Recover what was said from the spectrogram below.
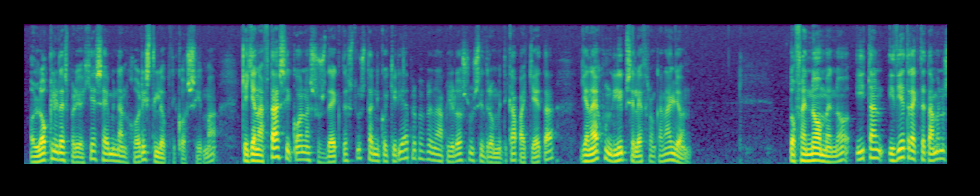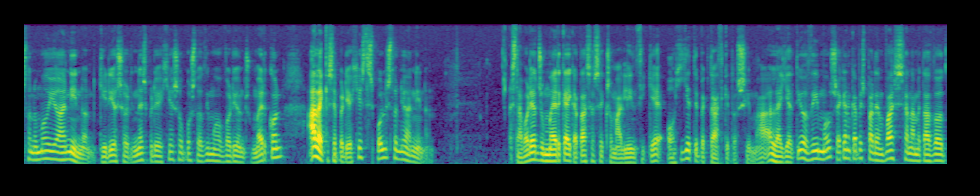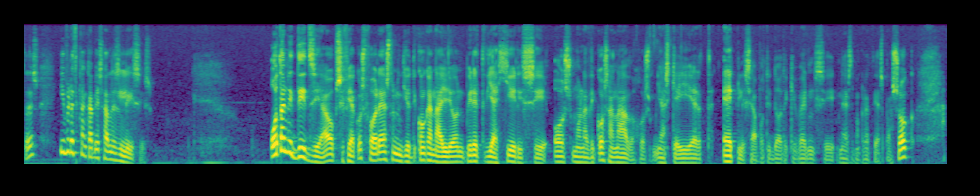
Ολόκληρες περιοχές έμειναν χωρίς τηλεοπτικό σήμα και για να φτάσει η εικόνα στους δέκτες τους, τα νοικοκυριά έπρεπε να πληρώσουν συνδρομητικά πακέτα για να έχουν λήψη ελεύθερων καναλιών. Το φαινόμενο ήταν ιδιαίτερα εκτεταμένο στο νομό Ιωαννίνων, κυρίως σε ορεινές περιοχές όπως το Δήμο Βορείων Τζουμέρκων, αλλά και σε περιοχές της πόλης των Ιωαννίνων. Στα βόρεια Τζουμέρκα η κατάσταση εξομαλύνθηκε όχι γιατί επεκτάθηκε το σήμα, αλλά γιατί ο Δήμος έκανε κάποιες παρεμβάσεις αναμεταδότες ή βρέθηκαν κάποιες άλλες λύσεις. Όταν η Digia, ο ψηφιακός φορέας των ιδιωτικών καναλιών, πήρε τη διαχείριση ως μοναδικός ανάδοχος, μιας και η ΕΡΤ έκλεισε από την τότε κυβέρνηση Νέας Δημοκρατίας Πασόκ,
